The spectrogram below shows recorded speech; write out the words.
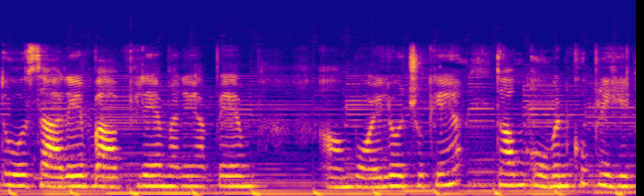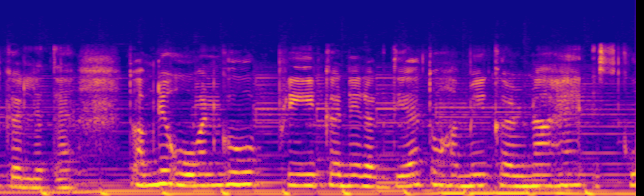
तो सारे बाफले हमारे यहाँ पे बॉईल हो चुके हैं। तो हम ओवन को प्रीहीट कर लेते हैं। तो हमने ओवन को प्रीहीट करने रख दिया तो हमें करना है इसको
